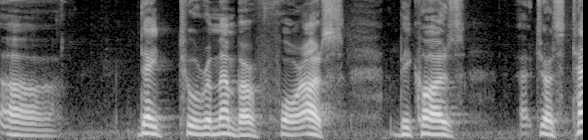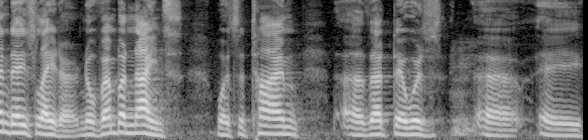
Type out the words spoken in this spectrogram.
uh, date to remember for us because just 10 days later, November 9th, was the time uh, that there was uh, a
